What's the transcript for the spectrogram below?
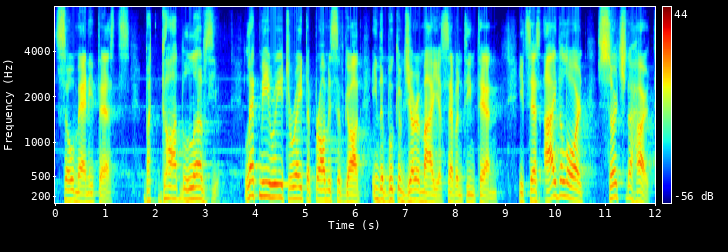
so many tests. But God loves you. Let me reiterate the promise of God in the book of Jeremiah 17:10. It says, "I the Lord search the heart.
